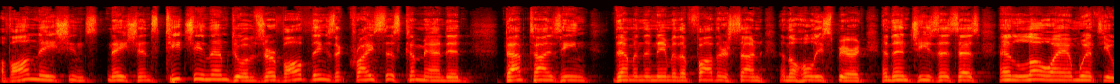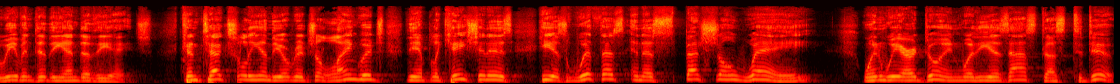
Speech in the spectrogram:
of all nations, nations, teaching them to observe all things that Christ has commanded, baptizing them in the name of the Father, Son, and the Holy Spirit. And then Jesus says, and lo, I am with you even to the end of the age. Contextually, in the original language, the implication is he is with us in a special way when we are doing what he has asked us to do.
